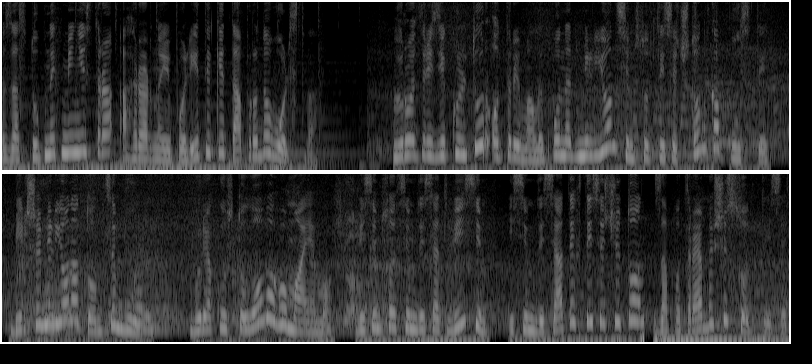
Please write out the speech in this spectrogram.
заступник міністра аграрної політики та продовольства. В розрізі культур отримали понад мільйон 700 тисяч тонн капусти, більше мільйона тонн цибулі. Буряку столового маємо 878,7 тисячі тонн, за потреби 600 тисяч.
